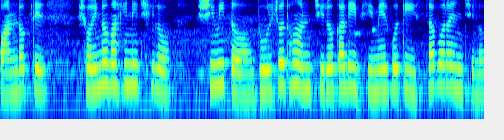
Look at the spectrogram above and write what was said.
পাণ্ডবদের সৈন্যবাহিনী ছিল। সীমিত দুর্যোধন চিরকালই ভীমের প্রতি ঈর্ষাপরায়ণ ছিল,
